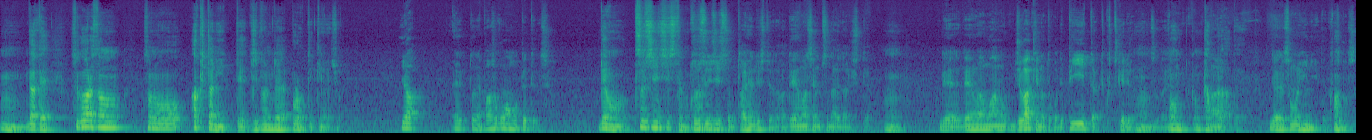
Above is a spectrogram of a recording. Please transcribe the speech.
うん。だって菅原さんその秋田に行って自分でアップロードできないでしょ？いやえっとねパソコンは持ってってるんですよ。でも通信システム通信システム大変でしたよ。だから電話線つないだりして、うん、で電話もあの受話器のところでピーってやってくっつけるようなやつで、うん、オンカップラーで、はい、でその日に送ってます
